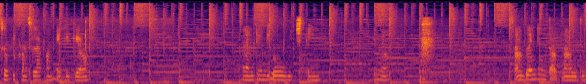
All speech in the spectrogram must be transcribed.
Toffee concealer from LA Girl. And I'm doing the old witch thing you know. So I'm blending it out now with this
